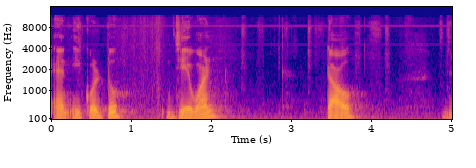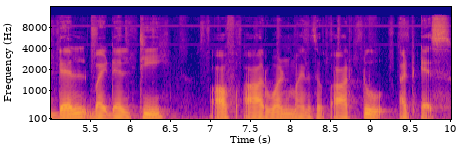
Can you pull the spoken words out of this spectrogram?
n equal to j 1 tau del by del t of r 1 minus of r 2 at s.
